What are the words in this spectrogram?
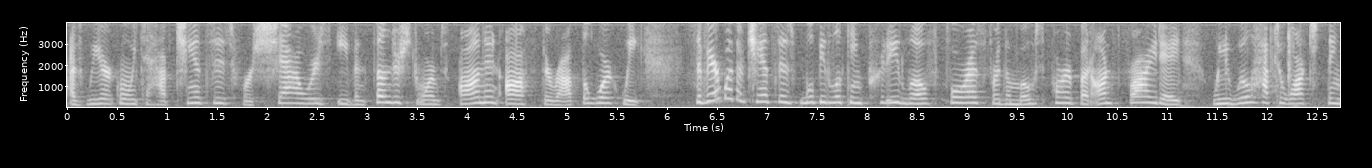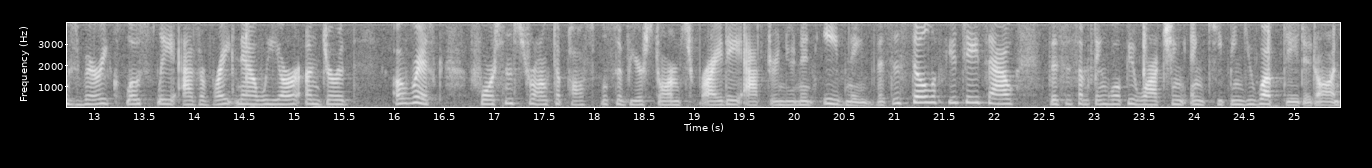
as we are going to have chances for showers, even thunderstorms on and off throughout the work week. Severe weather chances will be looking pretty low for us for the most part, but on Friday, we will have to watch things very closely. As of right now, we are under a risk for some strong to possible severe storms Friday afternoon and evening. This is still a few days out. This is something we'll be watching and keeping you updated on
